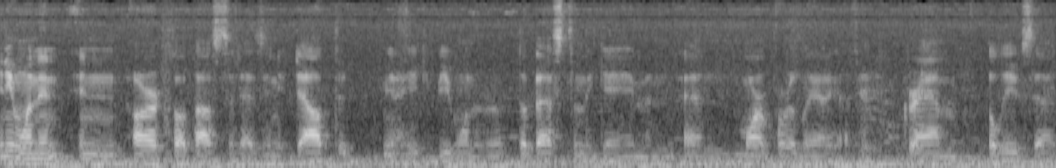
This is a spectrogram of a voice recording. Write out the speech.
anyone in, in our clubhouse that has any doubt that you know he could be one of the, the best in the game, and, and more importantly, I, I think Graham believes that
